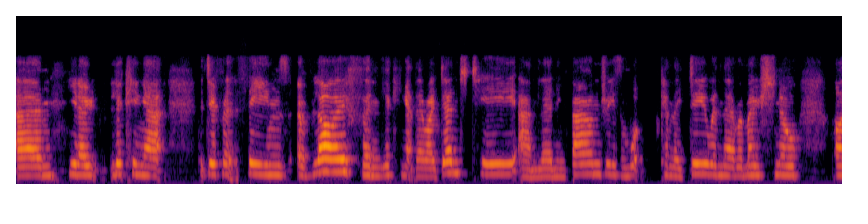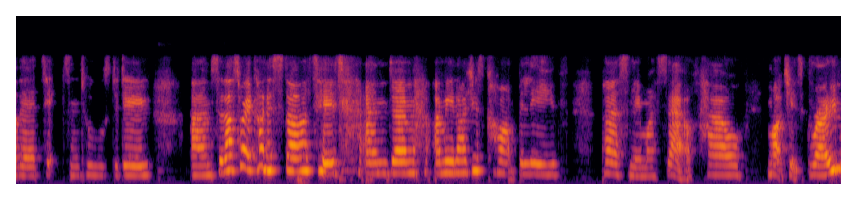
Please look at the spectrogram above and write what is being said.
um, you know, looking at the different themes of life and looking at their identity and learning boundaries and what can they do when they're emotional are there tips and tools to do? Um, so that's where it kind of started. And um, I mean, I just can't believe personally myself how much it's grown.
